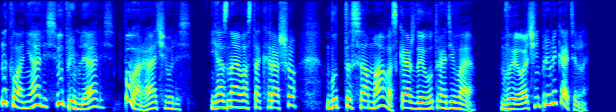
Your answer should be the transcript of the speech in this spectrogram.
наклонялись, выпрямлялись, поворачивались. Я знаю вас так хорошо, будто сама вас каждое утро одеваю. Вы очень привлекательны.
